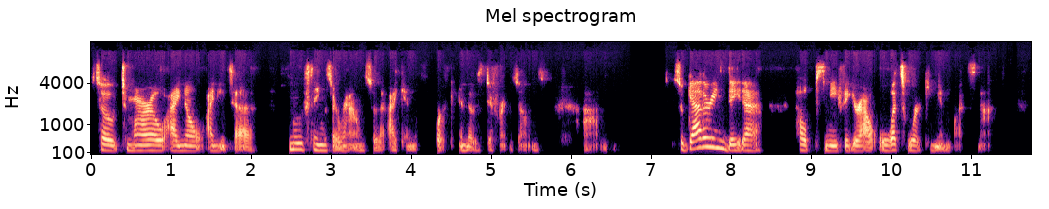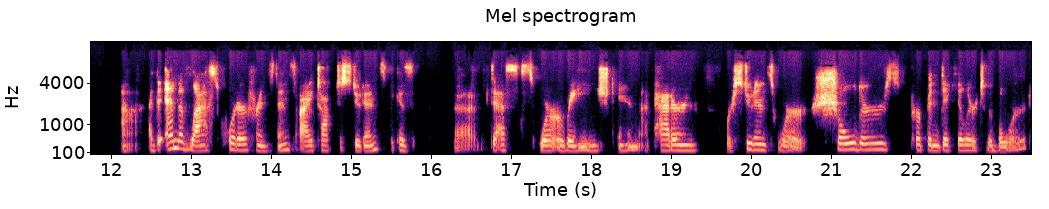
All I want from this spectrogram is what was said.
So tomorrow I know I need to move things around so that I can work in those different zones. Um, so gathering data helps me figure out what's working and what's not. Uh, at the end of last quarter, for instance, I talked to students because uh, desks were arranged in a pattern where students were shoulders perpendicular to the board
